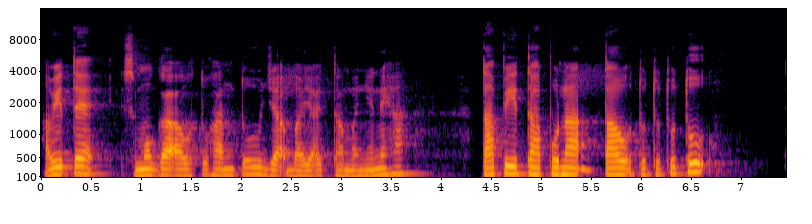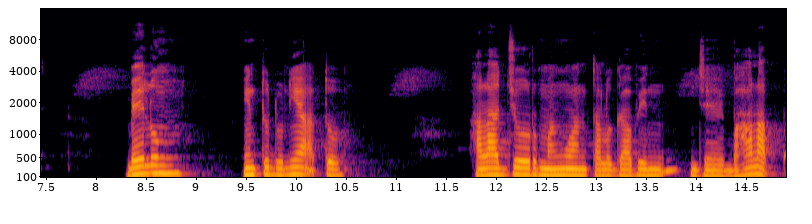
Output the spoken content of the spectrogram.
Awite semoga au Tuhan tu jak baya ita menyeneha tapi ita puna tahu tutu-tutu belum into dunia tu halajur manguan talu gawin je bahalap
